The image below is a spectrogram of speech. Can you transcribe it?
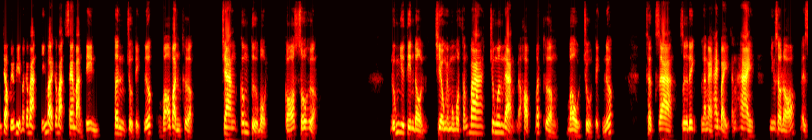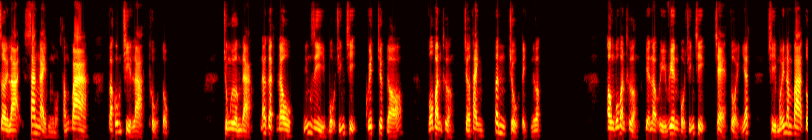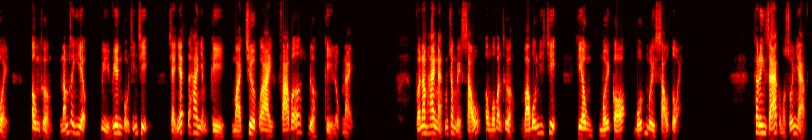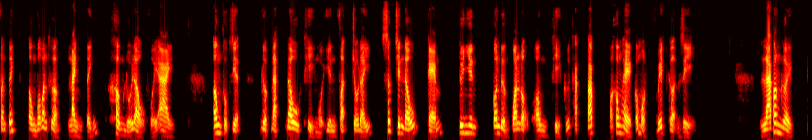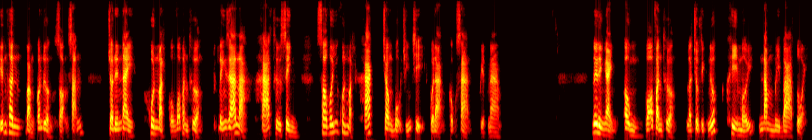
Kính chào quý vị và các bạn, kính mời các bạn xem bản tin Tân Chủ tịch nước Võ Văn Thưởng, trang công tử bột có số hưởng. Đúng như tin đồn, chiều ngày 1 tháng 3, Trung ương Đảng đã họp bất thường bầu Chủ tịch nước. Thực ra dự định là ngày 27 tháng 2, nhưng sau đó lại rời lại sang ngày 1 tháng 3 và cũng chỉ là thủ tục. Trung ương Đảng đã gật đầu những gì Bộ Chính trị quyết trước đó, Võ Văn Thưởng trở thành Tân Chủ tịch nước. Ông Võ Văn Thưởng hiện là Ủy viên Bộ Chính trị trẻ tuổi nhất, chỉ mới 53 tuổi. Ông Thưởng nắm danh hiệu Ủy viên Bộ Chính trị trẻ nhất đã hai nhiệm kỳ mà chưa có ai phá vỡ được kỷ lục này. Vào năm 2016, ông Võ Văn Thưởng vào Bộ Chính trị khi ông mới có 46 tuổi. Theo đánh giá của một số nhà phân tích, ông Võ Văn Thưởng lành tính, không đối đầu với ai. Ông thuộc diện được đặt đâu thì ngồi yên phận chỗ đấy, sức chiến đấu kém. Tuy nhiên, con đường quan lộ của ông thì cứ thẳng tắp và không hề có một vết gợn gì. Là con người tiến thân bằng con đường dọn sẵn, cho đến nay khuôn mặt của ông Võ Văn Thưởng được đánh giá là khá thư sinh so với những khuôn mặt khác trong bộ chính trị của Đảng Cộng sản Việt Nam. Đây là hình ảnh ông Võ Văn Thưởng là Chủ tịch nước khi mới 53 tuổi.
